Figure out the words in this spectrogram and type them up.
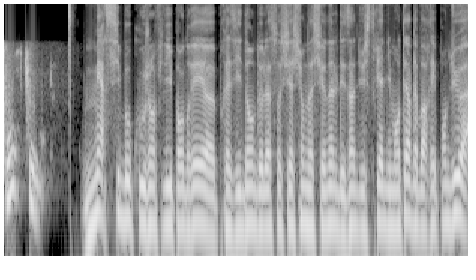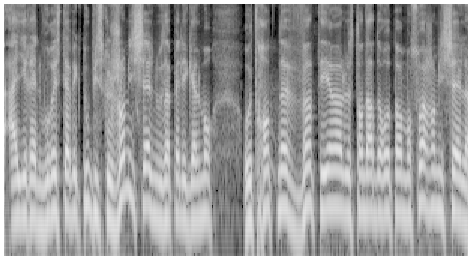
pour tout le monde. Merci beaucoup Jean-Philippe André, euh, président de l'Association nationale des industries alimentaires, d'avoir répondu à Irène. Vous restez avec nous puisque Jean-Michel nous appelle également au 39 21, le standard d'Europe 1. Bonsoir Jean-Michel.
